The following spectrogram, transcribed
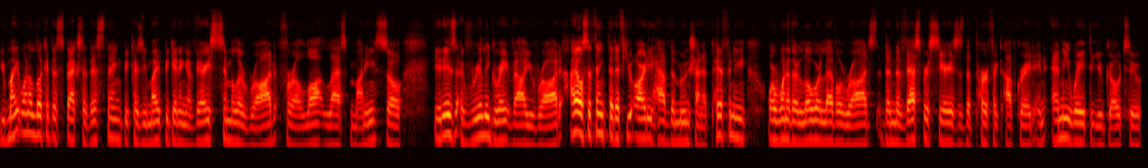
you might want to look at the specs of this thing because you might be getting a very similar rod for a lot less money. So it is a really great value rod. I also think that if you already have the Moonshine Epiphany or one of their lower level rods, then the Vesper series is the perfect upgrade in any weight that you go to.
